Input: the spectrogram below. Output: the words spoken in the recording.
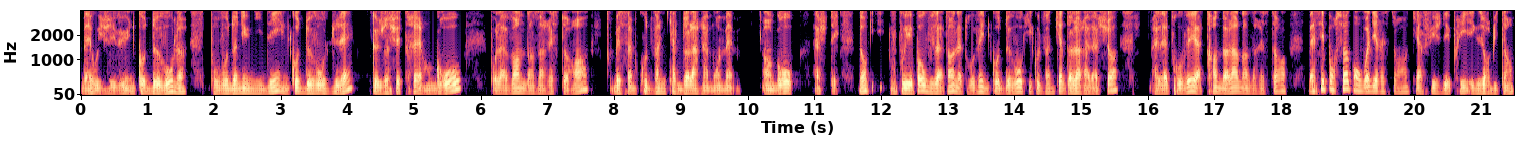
Ben oui, j'ai vu une côte de veau là, pour vous donner une idée, une côte de veau de lait que j'achèterais en gros pour la vendre dans un restaurant, ben ça me coûte 24 dollars à moi-même, en gros acheter. Donc, vous ne pouvez pas vous attendre à trouver une côte de veau qui coûte 24 dollars à l'achat à la trouver à 30 dollars dans un restaurant. Ben, c'est pour ça qu'on voit des restaurants qui affichent des prix exorbitants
